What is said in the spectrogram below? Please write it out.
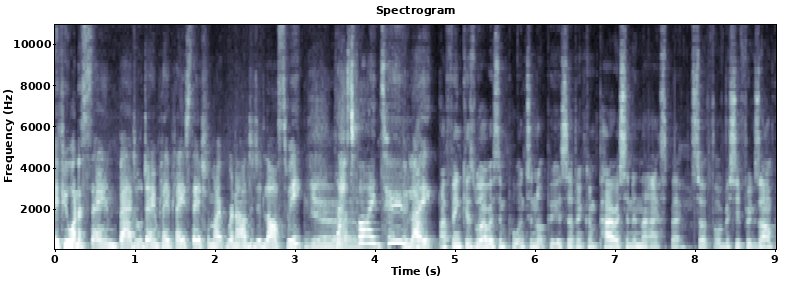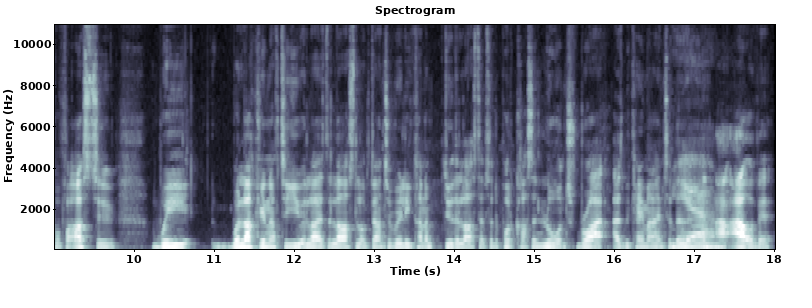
If you want to stay in bed all day and play PlayStation like Ronaldo did last week, Yeah. that's fine too. Like, I, I think as well, it's important to not put yourself in comparison in that aspect. So, for, obviously, for example, for us two, we were lucky enough to utilize the last lockdown to really kind of do the last steps of the podcast and launch right as we came out into the Yeah. in- out of it.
